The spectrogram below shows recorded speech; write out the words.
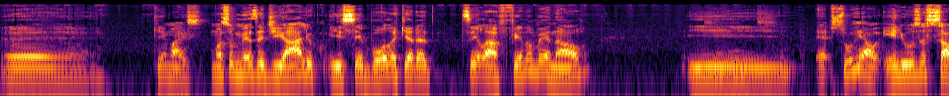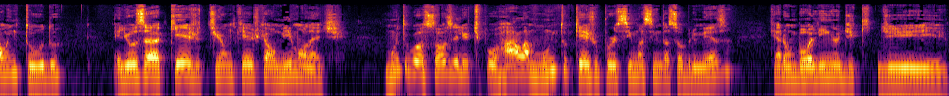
é... que mais? Uma sobremesa de alho e cebola que era, sei lá, fenomenal. E Gente. é surreal. Ele usa sal em tudo. Ele usa queijo, tinha um queijo que é o Mimolet. Muito gostoso, ele tipo rala muito queijo por cima assim da sobremesa, que era um bolinho de, de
